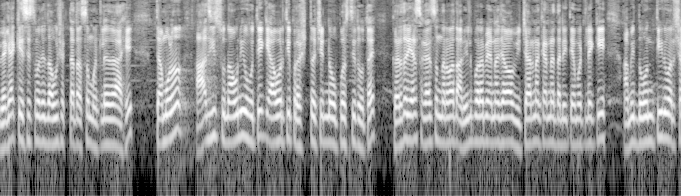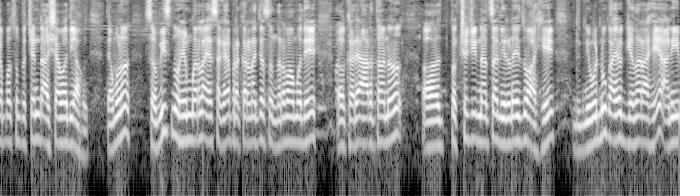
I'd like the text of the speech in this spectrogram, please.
वेगळ्या केसेसमध्ये जाऊ शकतात असं म्हटलेलं आहे. त्यामुळं आज ही सुनावणी होते की यावरती प्रश्नचिन्ह उपस्थित होत आहे खरं तर या सगळ्या संदर्भात अनिल परब यांना जेव्हा विचारणा करण्यात आली ते म्हटले की आम्ही दोन तीन वर्षापासून प्रचंड आशावादी आहोत. त्यामुळं सव्वीस नोव्हेंबरला या सगळ्या प्रकरणाच्या संदर्भामध्ये अ, खऱ्या अर्थानं पक्षचिन्हाचा निर्णय जो आहे निवडणूक आयोग घेणार आहे आणि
